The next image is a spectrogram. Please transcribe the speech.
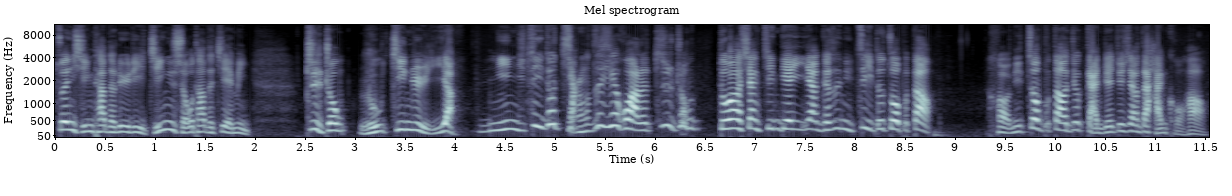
遵行他的律例，谨守他的诫命，至终如今日一样。你你自己都讲这些话了，至终都要像今天一样，可是你自己都做不到。好、哦，你做不到，就感觉就像在喊口号，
